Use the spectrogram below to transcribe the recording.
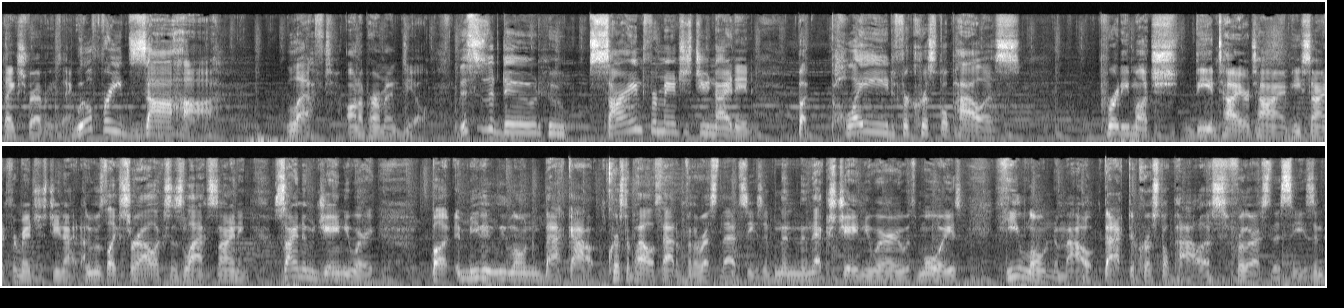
Thanks for everything. Wilfried Zaha left on a permanent deal. This is a dude who signed for Manchester United but played for Crystal Palace pretty much the entire time he signed for Manchester United. It was like Sir Alex's last signing. Signed him in January, but immediately loaned him back out. Crystal Palace had him for the rest of that season. And then the next January with Moyes, he loaned him out back to Crystal Palace for the rest of the season.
